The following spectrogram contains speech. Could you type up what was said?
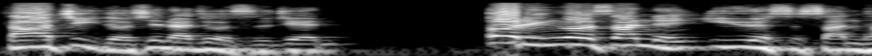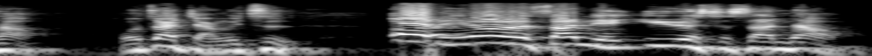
大家记得现在这个时间，二零二三年一月十三号，我再讲一次。二零二三年一月十三号，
